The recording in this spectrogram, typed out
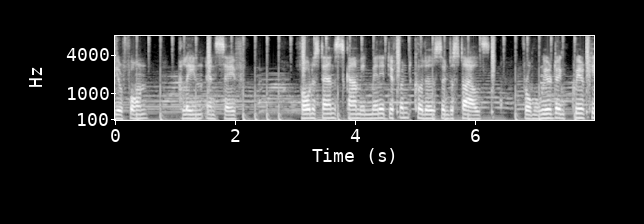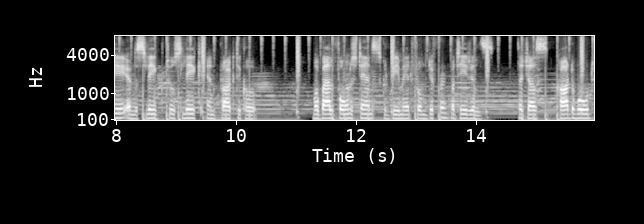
your phone clean and safe. Phone stands come in many different colors and styles, from weird and quirky and sleek to sleek and practical. Mobile phone stands could be made from different materials such as cardboard,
